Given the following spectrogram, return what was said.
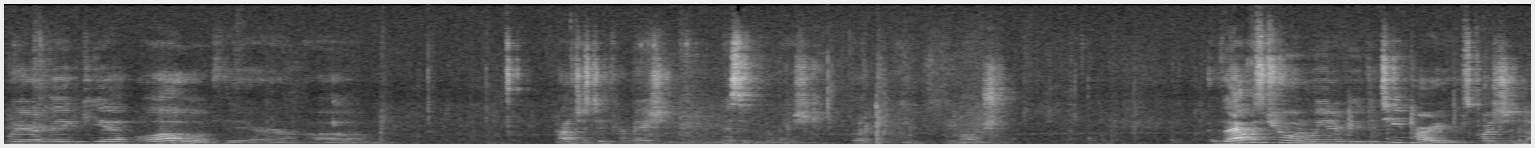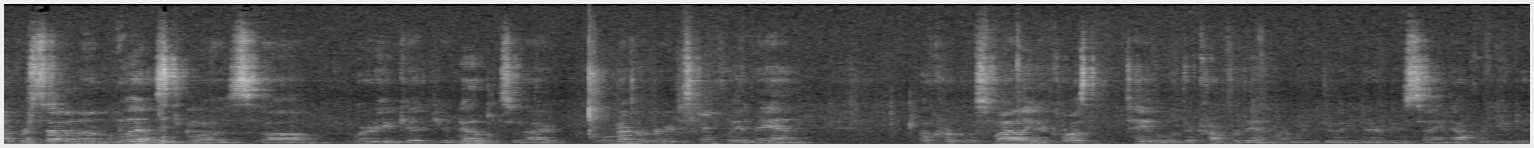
where they get all of their, um, not just information, misinformation, but e- emotion. That was true when we interviewed the Tea Partiers. Question number seven on the list was, um, where do you get your news? And I remember very distinctly a man was smiling across the table at the Comfort Inn where we were doing the interview saying, not where you do.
